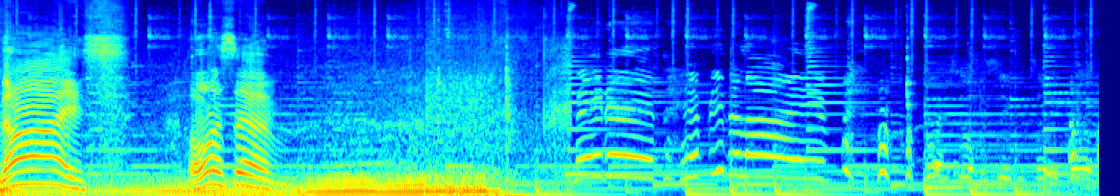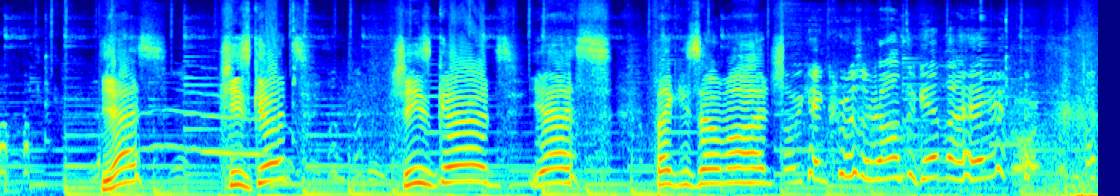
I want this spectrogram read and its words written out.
Nice! Awesome! Yes? She's good? She's good! Yes! Thank you so much! so we can cruise around together, hey?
